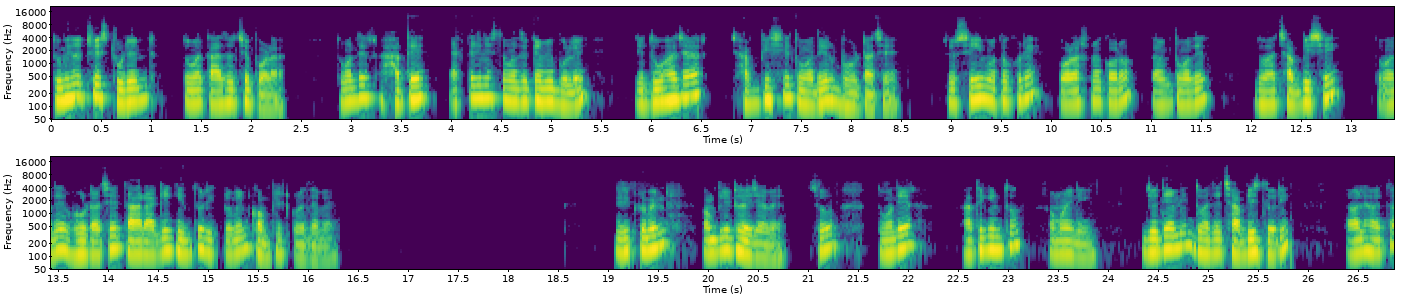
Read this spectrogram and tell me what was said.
তুমি হচ্ছে স্টুডেন্ট তোমার কাজ হচ্ছে পড়া। তোমাদের হাতে একটা জিনিস তোমাদেরকে আমি বলে যে দু হাজার ছাব্বিশে তোমাদের ভোট আছে। তো সেই মতো করে পড়াশোনা করো, কারণ তোমাদের দু হাজার ছাব্বিশেই তোমাদের ভোট আছে, তার আগে কিন্তু রিক্রুটমেন্ট কমপ্লিট করে দেবে। রিক্রুটমেন্ট কমপ্লিট হয়ে যাবে। সো তোমাদের হাতে কিন্তু সময় নেই। যদি আমি দু হাজার ছাব্বিশ ধরি, তাহলে হয়তো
